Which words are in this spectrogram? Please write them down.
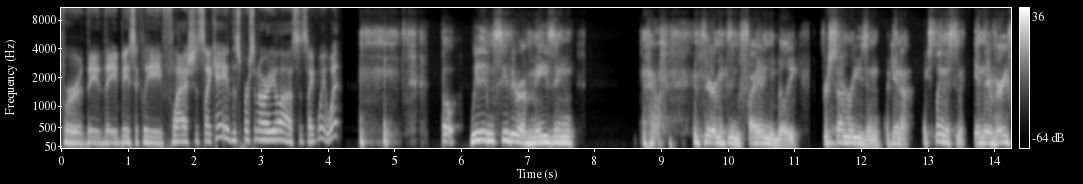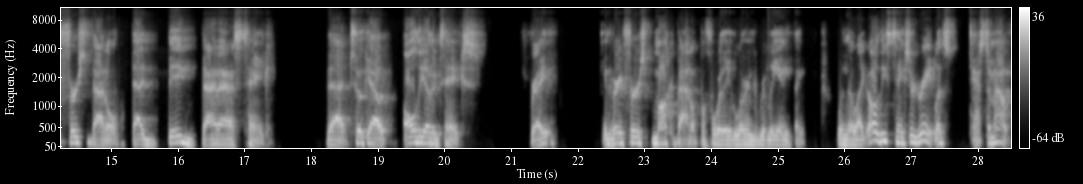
For they they basically flash. It's like, hey, this person already lost. It's like, wait, what? But oh, we didn't see their amazing their amazing fighting ability for hmm. some reason. Okay, now explain this to me. In their very first battle, that big badass tank that took out all the other tanks, right? In the very first mock battle before they learned really anything. When they're like, oh, these tanks are great. Let's test them out.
